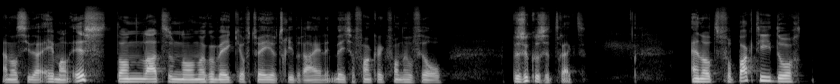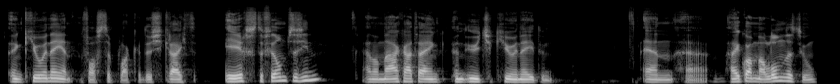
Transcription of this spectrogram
En als hij daar eenmaal is, dan laten ze hem dan nog een weekje of twee of drie draaien. Een beetje afhankelijk van hoeveel bezoekers het trekt. En dat verpakt hij door een Q&A vast te plakken. Dus je krijgt eerst de film te zien. En daarna gaat hij een, een uurtje Q&A doen. En eh, hij kwam naar Londen toe.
